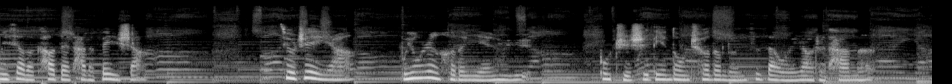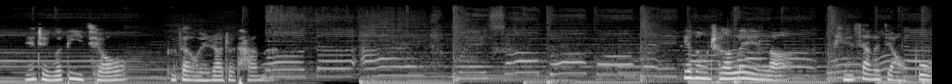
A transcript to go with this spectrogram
微笑地靠在他的背上。就这样。不用任何的言语，不只是电动车的轮子在围绕着他们，连整个地球都在围绕着他们。电动车累了，停下了脚步。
